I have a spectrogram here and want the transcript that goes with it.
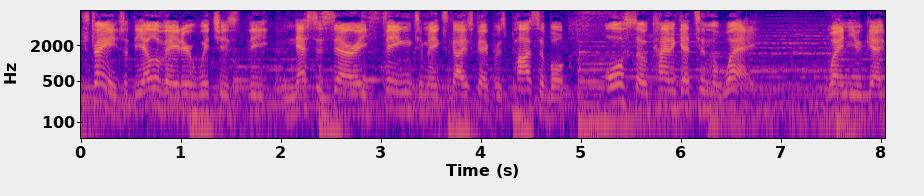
strange that the elevator, which is the necessary thing to make skyscrapers possible, also kind of gets in the way when you get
